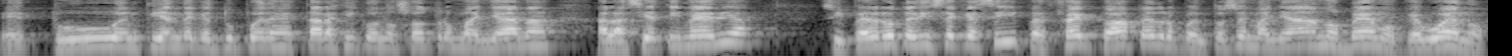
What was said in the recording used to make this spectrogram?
Eh, ¿Tú entiendes que tú puedes estar aquí con nosotros mañana a las siete y media? Si Pedro te dice que sí, perfecto. Ah, Pedro, pues entonces mañana nos vemos, qué bueno.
